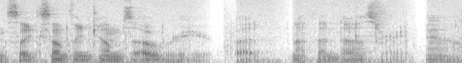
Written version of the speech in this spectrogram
It's like something comes over here, but nothing does right now.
